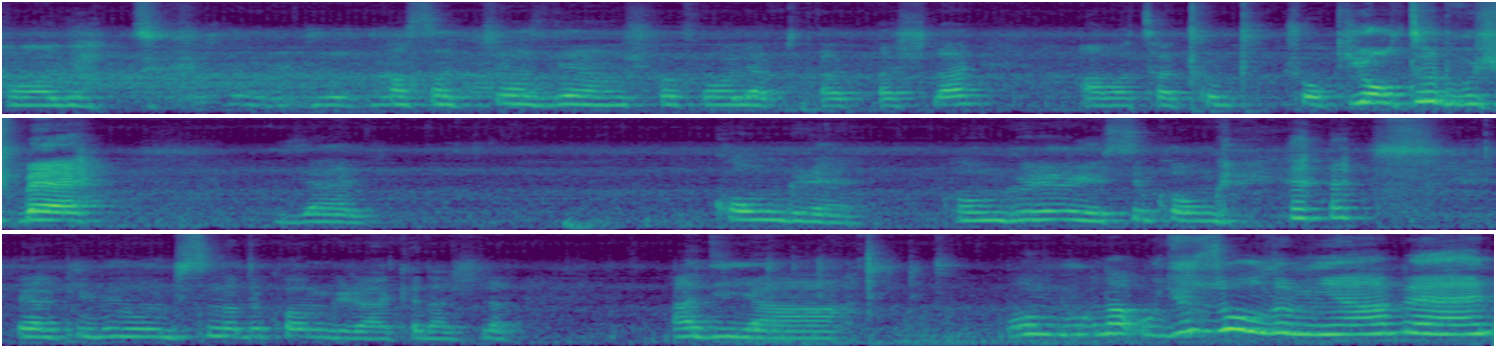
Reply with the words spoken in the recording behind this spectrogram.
faul yaptık. Pas atacağız diye yanlışlıkla faul yaptık arkadaşlar. Ama takım çok iyi oturmuş be. Güzel. Kongre. Kongre üyesi kongre. Rakibin oyuncusunun adı kongre arkadaşlar. Hadi ya. Oğlum buna ucuz oldum ya ben.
